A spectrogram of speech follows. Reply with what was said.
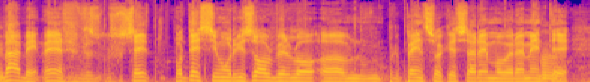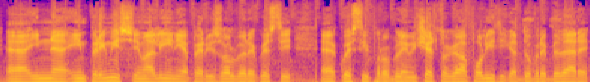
Vabbè, eh, se potessimo risolverlo, um, penso che saremmo veramente mm. eh, in, in, primissima linea per risolvere questi, eh, questi, problemi. Certo che la politica dovrebbe dare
